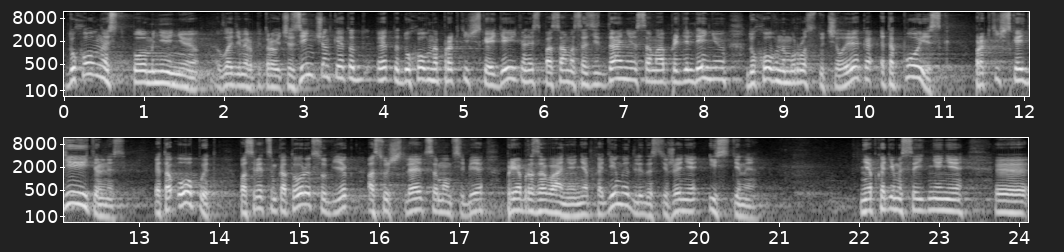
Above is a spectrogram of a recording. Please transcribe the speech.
Духовность, по мнению Владимира Петровича Зинченко, это, это духовно-практическая деятельность по самосозиданию, самоопределению, духовному росту человека. Это поиск, практическая деятельность, это опыт, посредством которых субъект осуществляет в самом себе преобразования, необходимые для достижения истины. Необходимость соединения э,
